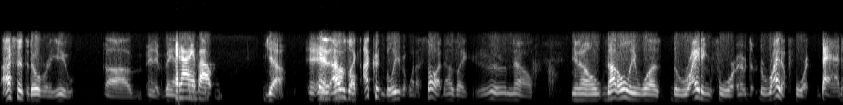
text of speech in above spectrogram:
I sent it over to you uh, in advance. And I about yeah, and, and I was like, I couldn't believe it when I saw it, and I was like, uh, no. You know, not only was the writing for uh, the write up for it bad,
